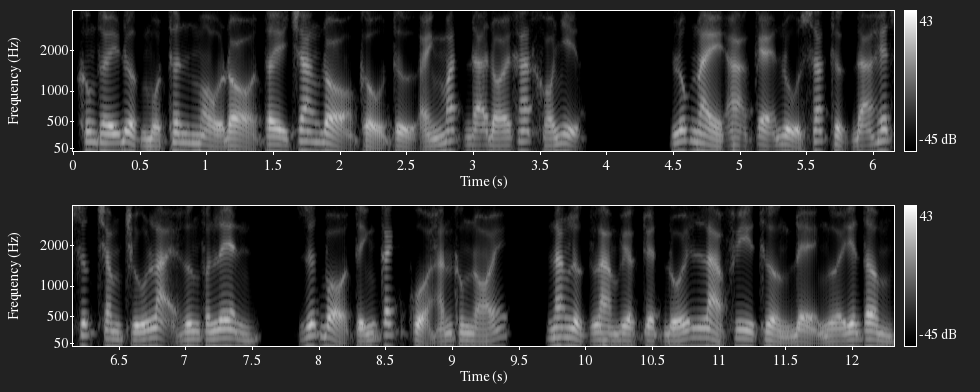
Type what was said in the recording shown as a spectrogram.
Không thấy được một thân màu đỏ tây trang đỏ cậu tử ánh mắt đã đói khát khó nhịn. Lúc này ạ à kẹ nú xác thực đã hết sức chăm chú lại hưng phấn lên, dứt bỏ tính cách của hắn không nói, năng lực làm việc tuyệt đối là phi thường để người yên tâm.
